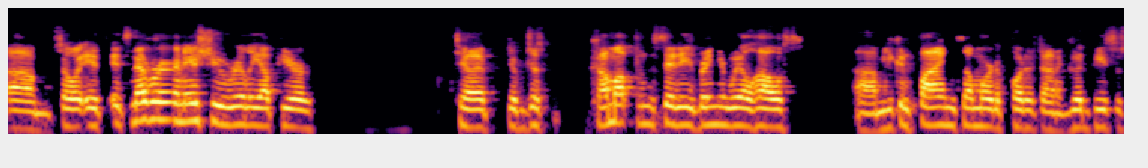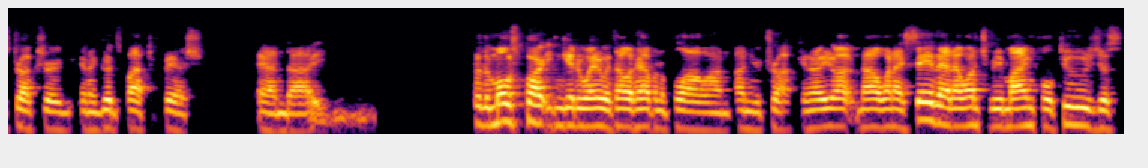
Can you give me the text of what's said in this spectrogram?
Um, so it, it's never an issue really up here to to just come up from the cities, bring your wheelhouse. Um, you can find somewhere to put it on a good piece of structure in a good spot to fish, and uh, for the most part, you can get away without having a plow on, on your truck. Know, now when I say that, I want you to be mindful too. Is just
